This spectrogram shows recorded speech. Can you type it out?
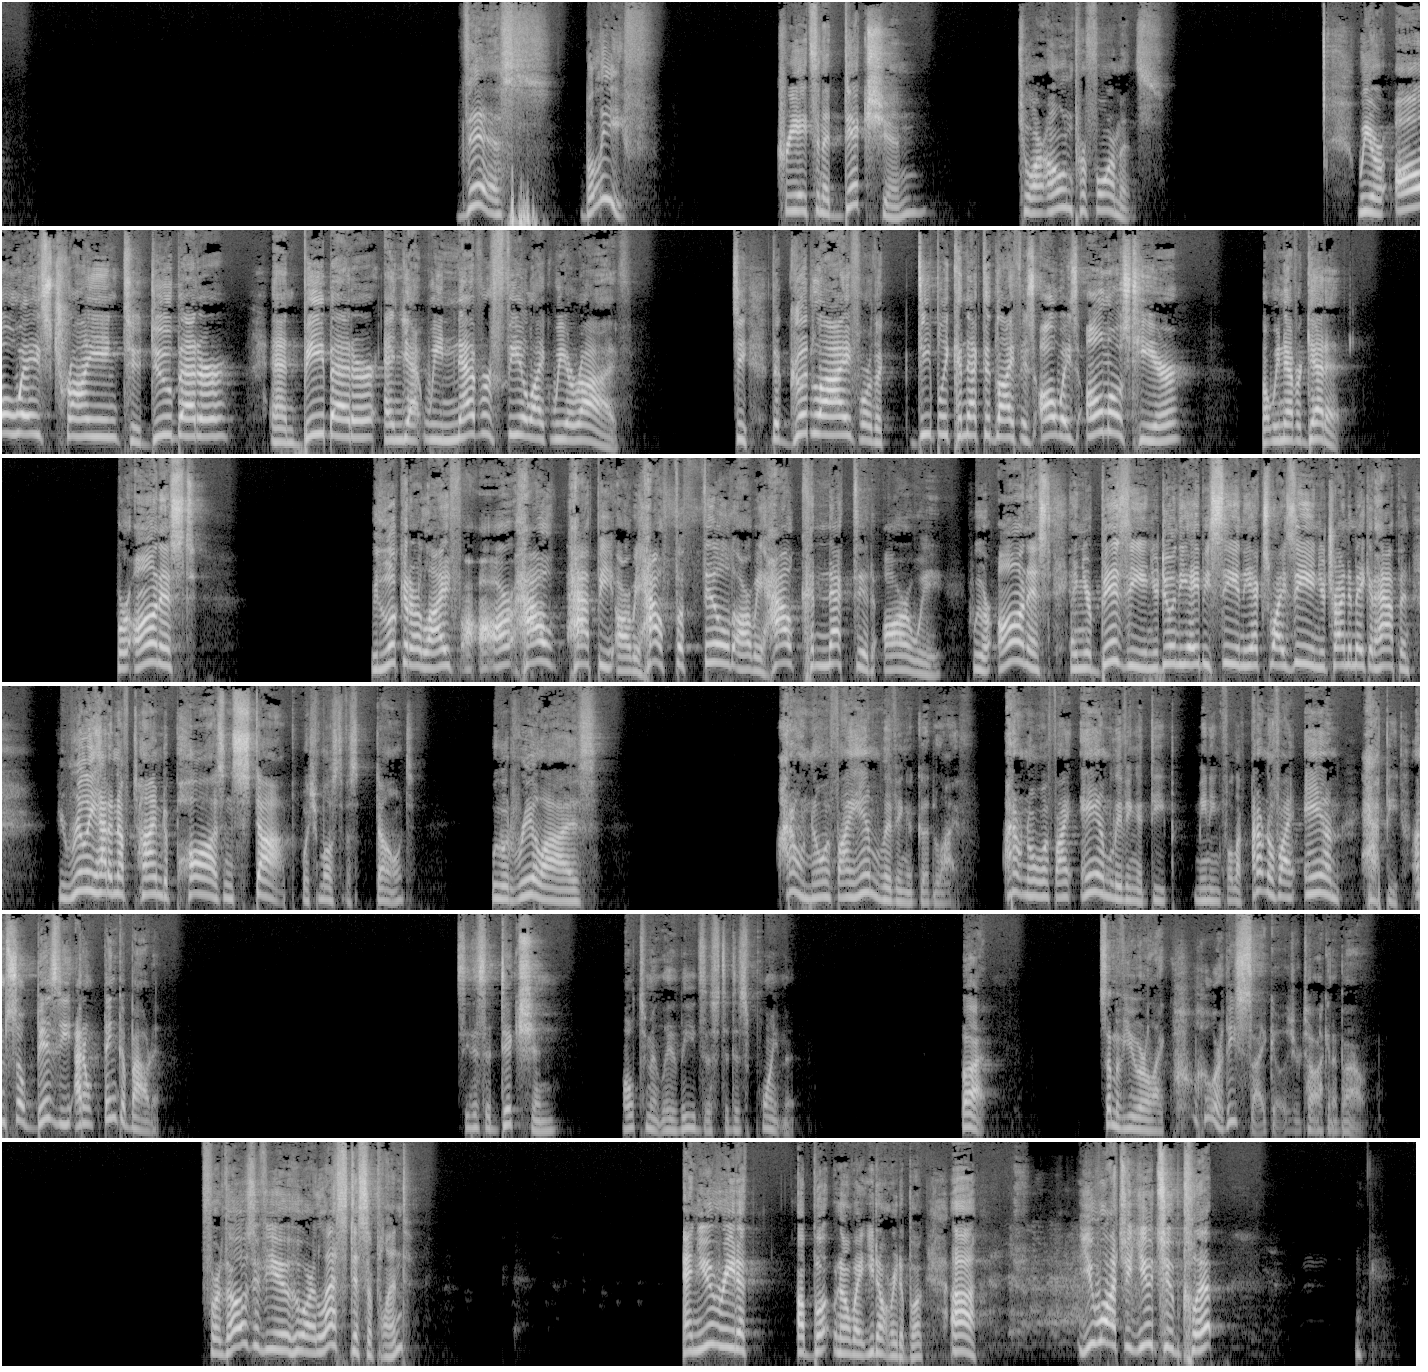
This belief creates an addiction to our own performance. We are always trying to do better and be better, and yet we never feel like we arrive. See, the good life or the deeply connected life is always almost here, but we never get it. If we're honest, we look at our life, our, our, how happy are we? How fulfilled are we? How connected are we? If we were honest and you're busy and you're doing the ABC and the XYZ and you're trying to make it happen, if you really had enough time to pause and stop, which most of us don't, we would realize I don't know if I am living a good life. I don't know if I am living a deep, meaningful life. I don't know if I am happy. I'm so busy, I don't think about it. See, this addiction ultimately leads us to disappointment. But some of you are like, who are these psychos you're talking about? For those of you who are less disciplined, and you read a, a book, no, wait, you don't read a book. Uh, you watch a YouTube clip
